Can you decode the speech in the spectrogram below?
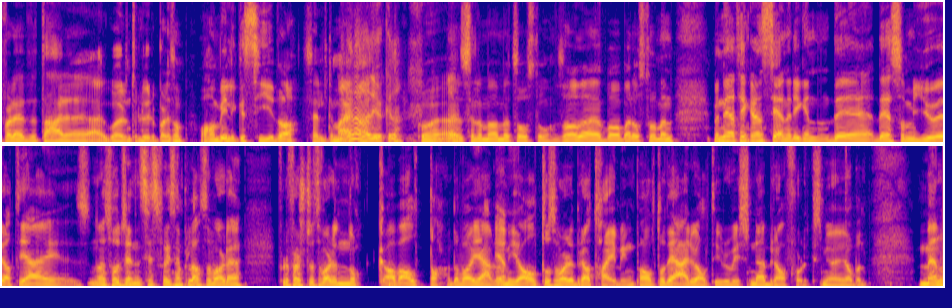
for det, dette her jeg går rundt og lurer på, liksom. Og han ville ikke si det, da, selv til meg. Nei, nei, han gjør ikke det. Nei. Selv om han møtte oss to. Så det var bare oss to. Men, men jeg tenker den sceneriggen, det, det, som gjør at jeg Når jeg så Genesis, for eksempel, da, så var det For det første så var det nok av alt, da. Det var jævla yep. mye alt, og så var det bra timing på alt. Og det er jo alltid Eurovision. Det er bra folk som gjør jobben. Men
